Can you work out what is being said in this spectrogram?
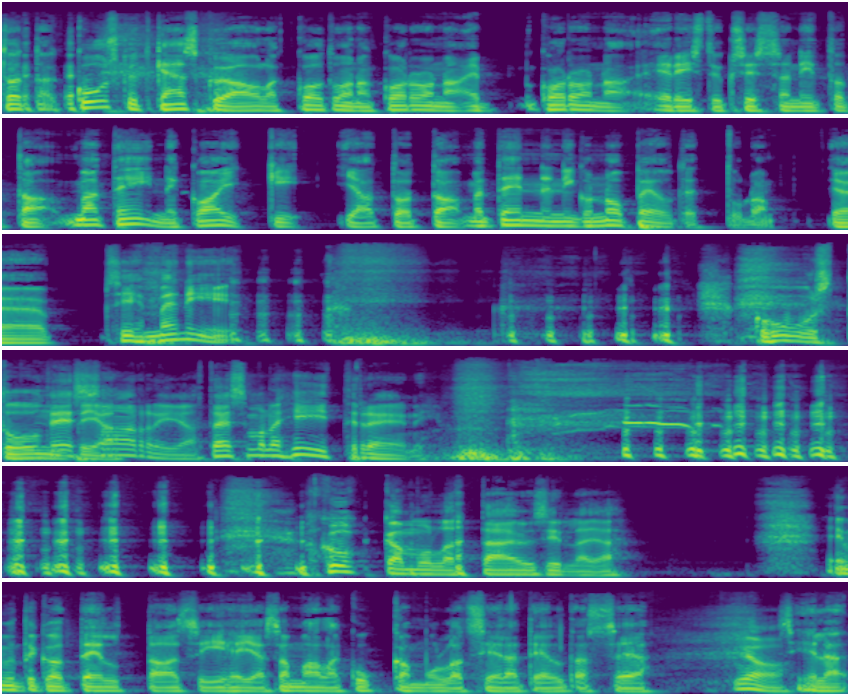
Tota, 60 käskyä olla kotona korona, koronaeristyksissä, niin tota, mä tein ne kaikki ja tota, mä tein ne niin nopeutettuna. Öö, siihen meni kuusi Tee tuntia. sarja, tee semmoinen hiitreeni. Kukkamulla täysillä ja Ei muuta kuin telttaa siihen ja samalla kukkamullat siellä teltassa ja joo. siellä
